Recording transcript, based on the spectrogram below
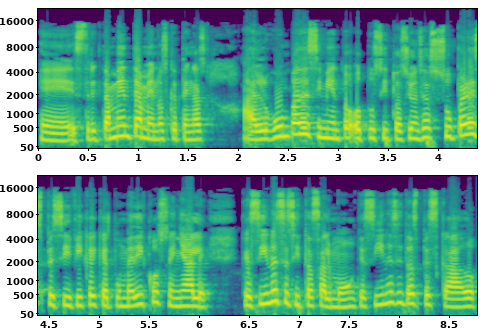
eh, estrictamente, a menos que tengas algún padecimiento o tu situación sea súper específica y que tu médico señale que sí necesitas salmón, que sí necesitas pescado,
